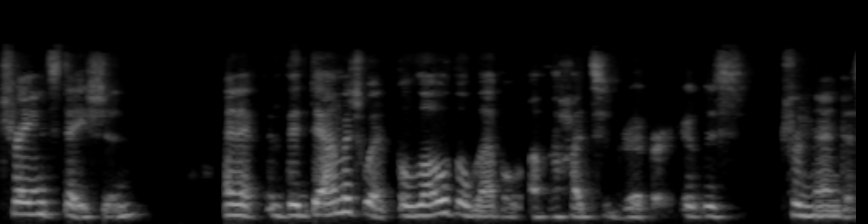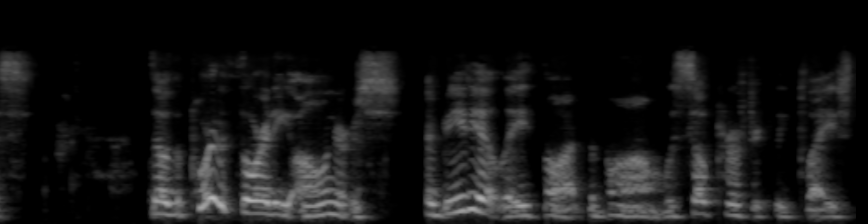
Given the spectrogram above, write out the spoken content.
train station. And it, the damage went below the level of the Hudson River. It was tremendous. So the Port Authority owners immediately thought the bomb was so perfectly placed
